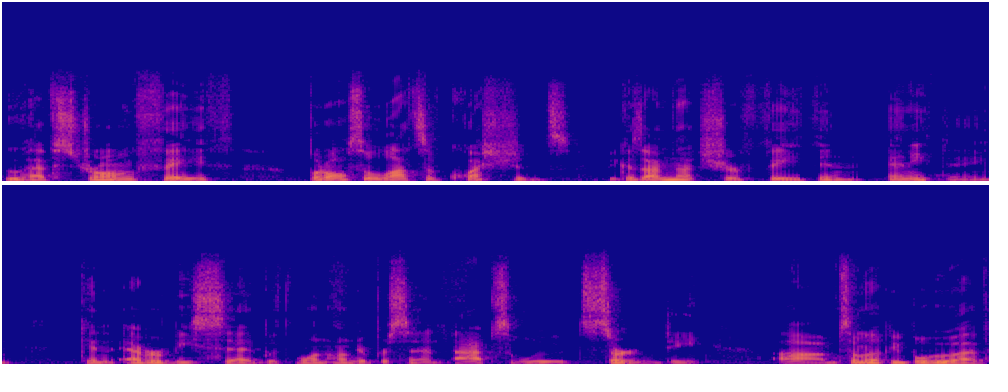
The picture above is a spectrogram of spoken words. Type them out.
who have strong faith but also lots of questions because I'm not sure faith in anything can ever be said with 100% absolute certainty. Um, some of the people who have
